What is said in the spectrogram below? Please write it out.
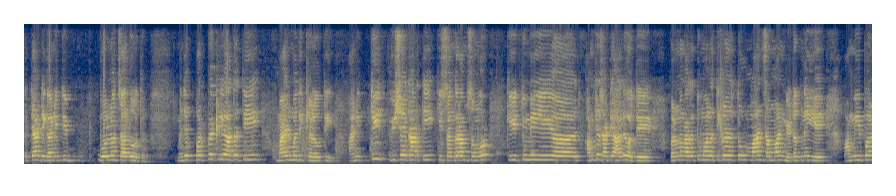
तर त्या ठिकाणी ती बोलणं चालू होतं. म्हणजे परफेक्टली आता ती माइंडमध्ये खेळवती. आणि ती विषय काढती की संग्राम समोर की तुम्ही आमच्यासाठी आले होते. पण मग आता तुम्हाला तिकडं तो मान सन्मान भेटत नाही आहे आम्ही पण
